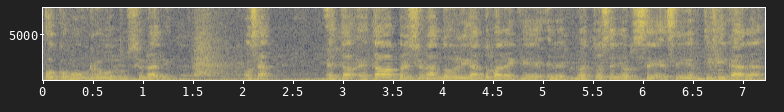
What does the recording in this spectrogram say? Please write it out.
o como un revolucionario. O sea, estaba presionando, obligando para que eh, nuestro Señor se, identificara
